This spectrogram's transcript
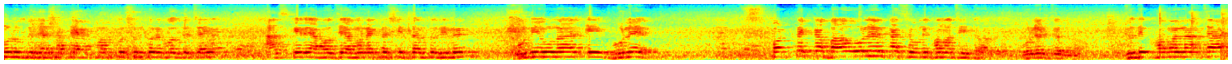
মুরব্বীদের সাথে একমত পোষণ করে বলতে চাই, আজকের হাউজে এমন একটা সিদ্ধান্ত নেবেন, উনি ওনার এই ভুলের প্রত্যেকটা বাউলের কাছে উনি ক্ষমা চাইতে হবে ভুলের জন্য। যদি ক্ষমা না চায়,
